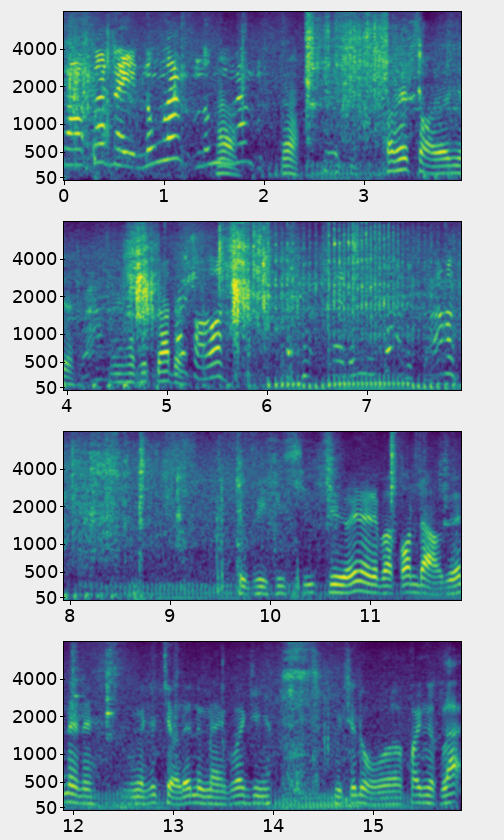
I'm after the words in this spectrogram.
Wow, cát này nóng lắm, nóng À. lắm. à sắp hết sỏi rồi nhỉ? Sắp hết cát rồi. Rồi. từ vì phía, dưới này bà con đảo dưới này này mọi người sẽ trở lên đường này các anh chị nhé. Mình sẽ đổ ờ, quay ngược lại.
